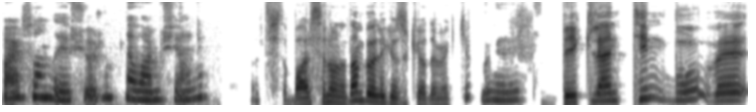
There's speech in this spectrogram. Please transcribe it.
Barcelona'da yaşıyorum. Ne varmış yani? Evet, işte Barcelona'dan böyle gözüküyor demek ki. Evet. Beklentin bu ve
